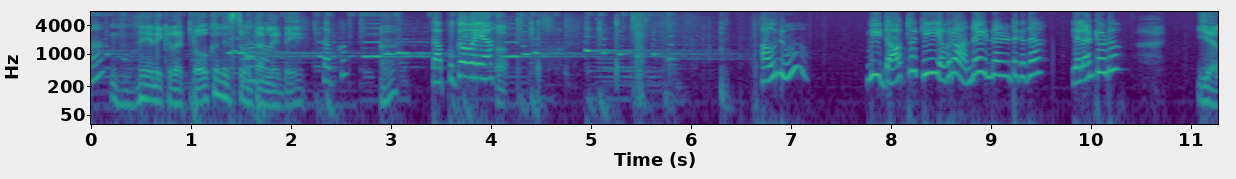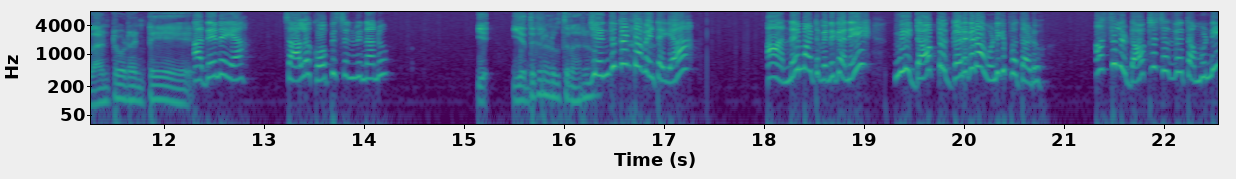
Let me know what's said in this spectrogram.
ఆ? నేను ఇక్కడ టోకన్ ఇస్తూ ఉంటానులేండి. తప్పుకో. ఆ? తప్పుకోవయ్యా. అవును మీ డాక్టర్కి ఎవరో అన్నయ్య ఉన్నాడంట కదా. ఎలాంటోడు? ఎలాంటోడంటే అదేనయ్యా చాలా కోపిస్తని విన్నాను. ఎ- ఎందుకని అడుగుతున్నారు? ఎందుకంటావేంటయ్యా? ఆ అన్నయ్య మాట వినగానే మీ డాక్టర్ గడగడా ఉణికిపోతాడు అసలు డాక్టర్ చదివే తమ్ముణ్ణి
